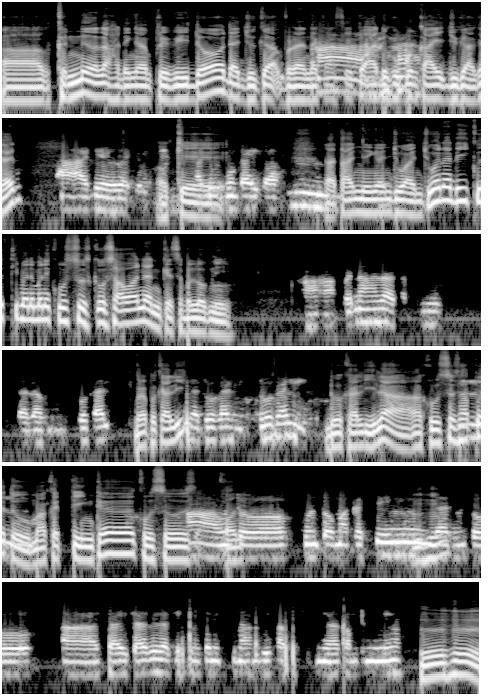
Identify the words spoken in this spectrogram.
uh, kenalah dengan Privido dan juga beranda ha. kasih tu ada hubung kait juga kan? Ha, ada. Okey. Ada hubung kait lah. Hmm. Nak tanya dengan Juan. Juan ada ikuti mana-mana kursus keusahawanan ke sebelum ni? Ha, pernah lah tapi dalam dua kali. Berapa kali? Ya, dua kali. Dua kali. Dua kali lah. Kursus hmm. apa tu? Marketing ke? Kursus? Ha, untuk, untuk marketing mm-hmm. dan untuk Uh, cara-cara lah kita macam ni nak ambil apa punya company ni. Mm-hmm.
